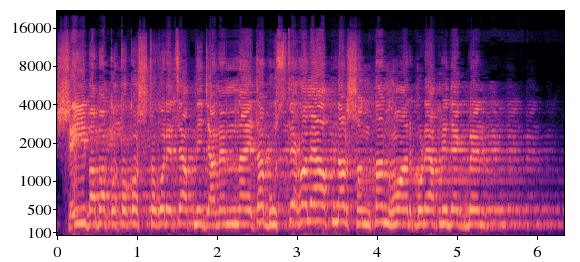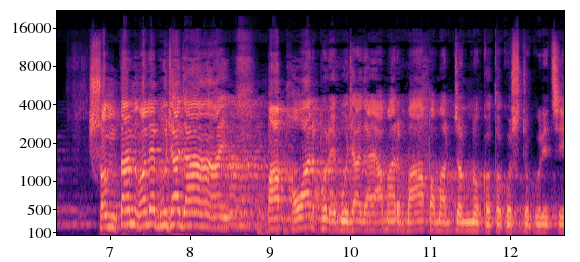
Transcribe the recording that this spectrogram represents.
সেই বাবা কত কষ্ট করেছে আপনি জানেন না, এটা বুঝতে হলে আপনার সন্তান হওয়ার পরে আপনি দেখবেন। সন্তান হলে বোঝা যায়, বাপ হওয়ার পরে বোঝা যায়, আমার বাপ আমার জন্য কত কষ্ট করেছে।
